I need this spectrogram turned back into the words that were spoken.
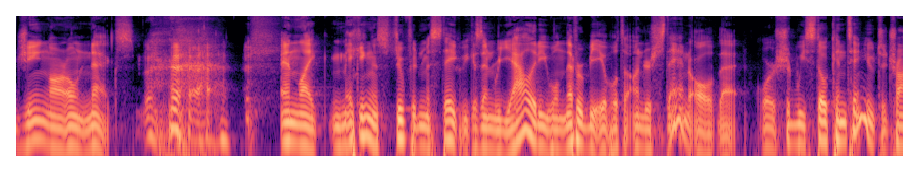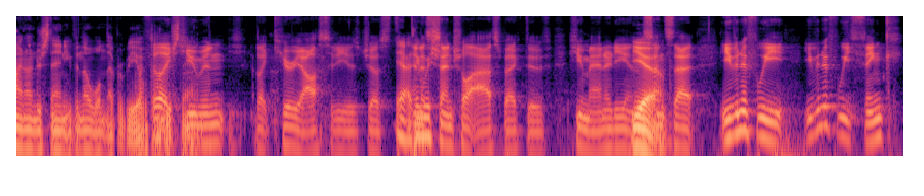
G'ing our own necks and like making a stupid mistake because in reality we'll never be able to understand all of that? Or should we still continue to try and understand even though we'll never be able to? I feel to like understand? human like curiosity is just Yeah, I an think we should- essential aspect of humanity in Yeah. the sense that even if we even if we think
